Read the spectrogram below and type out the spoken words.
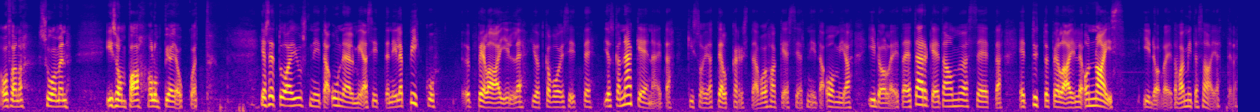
osana Suomen isompaa olympiajoukkuetta. Ja se tuo just niitä unelmia sitten niille pikkupelaajille, jotka, voi sitten, jotka näkee näitä kisoja telkkarista ja voi hakea sieltä niitä omia idoleita. Ja tärkeää on myös se, että, että tyttöpelaajille on naisidoleita, vai mitä sä ajattelet?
